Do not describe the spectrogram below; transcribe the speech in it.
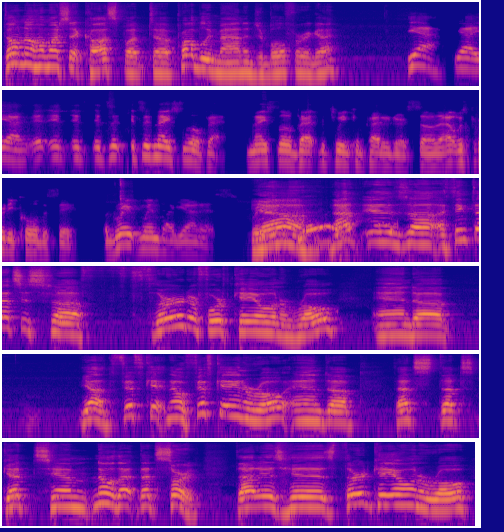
Don't know how much that costs, but uh, probably manageable for a guy. Yeah, yeah, yeah. It, it, it, it's a it's a nice little bet. Nice little bet between competitors. So that was pretty cool to see a great win by Yanez. yeah, that is. Uh, I think that's his uh, third or fourth KO in a row, and uh, yeah, fifth K. No, fifth K in a row, and uh, that's that's gets him. No, that that's sorry. That is his third KO in a row.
